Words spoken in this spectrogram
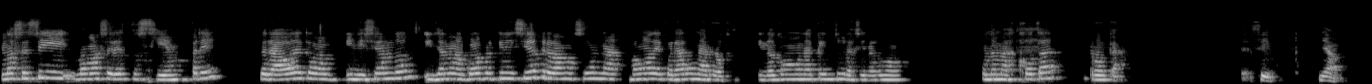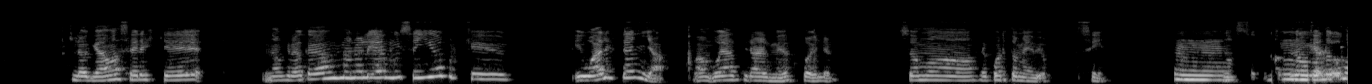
no sé si vamos a hacer esto siempre, pero ahora como iniciando, y ya no me acuerdo por qué inicié, pero vamos a hacer una, vamos a decorar una roca, y no como una pintura, sino como una mascota roca. Sí, ya. Lo que vamos a hacer es que no creo que hagamos manualidades muy seguido porque igual están ya. Voy a tirar el medio spoiler. Somos de cuarto medio, sí. Mm, No sé, no- no entiendo cómo,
